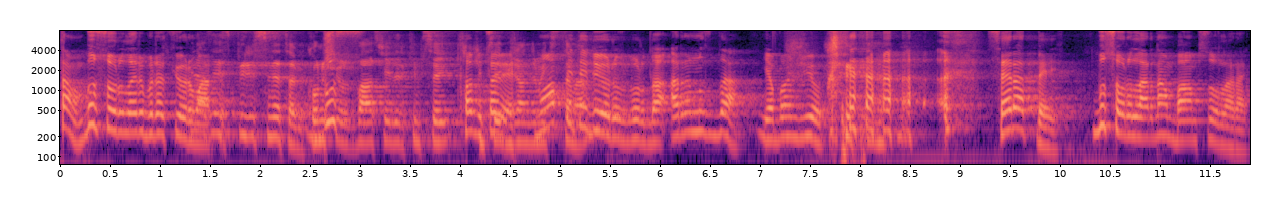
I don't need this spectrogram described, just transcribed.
Tamam bu soruları bırakıyorum Biraz artık. esprisine tabii konuşuyoruz. Bu- bazı şeyleri kimse Tabii kimseye tabii. gücendirmek Muhabbet istemem. ediyoruz burada. Aramızda. Yabancı yok. Serhat Bey, bu sorulardan bağımsız olarak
